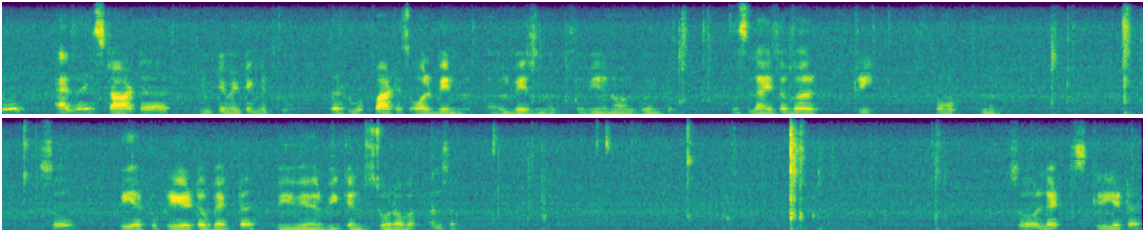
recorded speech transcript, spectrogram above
so as I start uh, implementing it through the root part is always null, always null. So we are now going to initialize our tree from null. So we have to create a vector where we can store our answer so let's create a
